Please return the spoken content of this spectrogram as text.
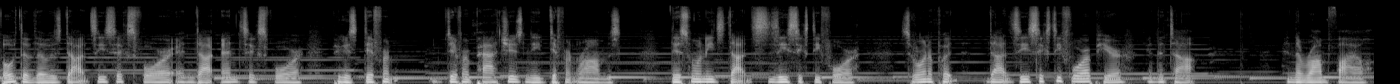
both of those .z64 and .n64 because different different patches need different ROMs. This one needs .z64. So we're going to put .z64 up here in the top in the ROM file.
